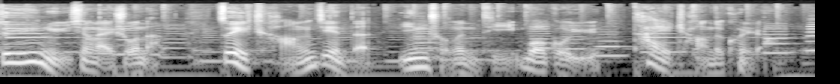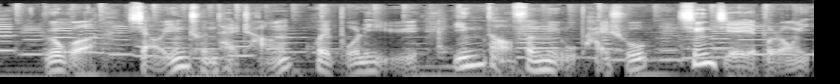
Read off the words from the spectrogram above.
对于女性来说呢，最常见的阴唇问题莫过于太长的困扰。如果小阴唇太长，会不利于阴道分泌物排出，清洁也不容易。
